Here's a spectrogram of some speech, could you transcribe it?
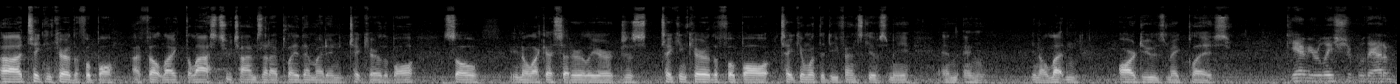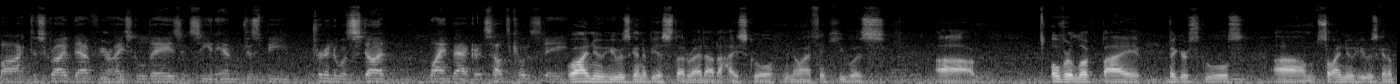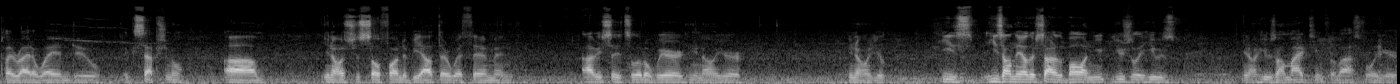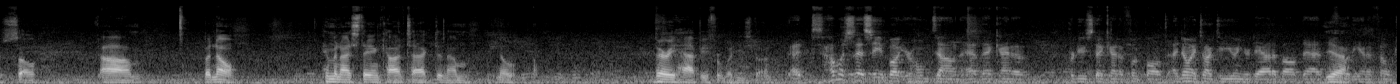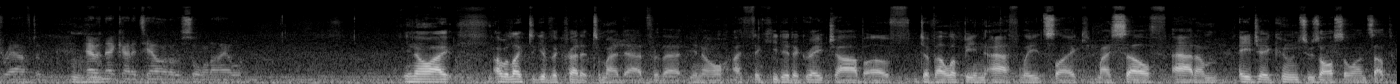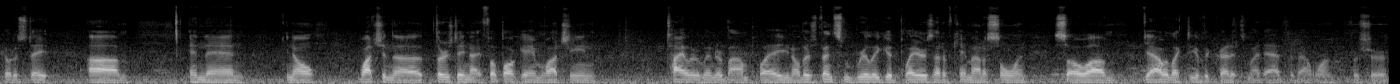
Uh, taking care of the football. I felt like the last two times that I played them, I didn't take care of the ball. So, you know, like I said earlier, just taking care of the football, taking what the defense gives me, and, and you know, letting our dudes make plays. Cam, your relationship with Adam Bock, describe that from your high school days and seeing him just be turned into a stud linebacker at South Dakota State. Well, I knew he was going to be a stud right out of high school. You know, I think he was um, overlooked by bigger schools. Um, so I knew he was going to play right away and do exceptional. Um, you know, it's just so fun to be out there with him, and obviously it's a little weird. You know, you're, you know, you, he's he's on the other side of the ball, and usually he was, you know, he was on my team for the last four years. So, um, but no, him and I stay in contact, and I'm, you know, very happy for what he's done. how much does that say about your hometown to have that kind of produce that kind of football. I know I talked to you and your dad about that yeah. before the NFL draft of mm-hmm. having that kind of talent out of Solon, Iowa. you know, I, I would like to give the credit to my dad for that. You know, I think he did a great job of developing athletes like myself, Adam, AJ Coons, who's also on South Dakota State, um, and then, you know, watching the Thursday night football game, watching Tyler Linderbaum play. You know, there's been some really good players that have came out of Solon. So, um, yeah, I would like to give the credit to my dad for that one for sure.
